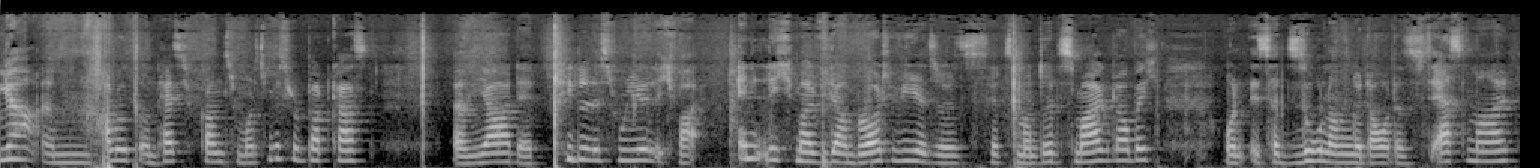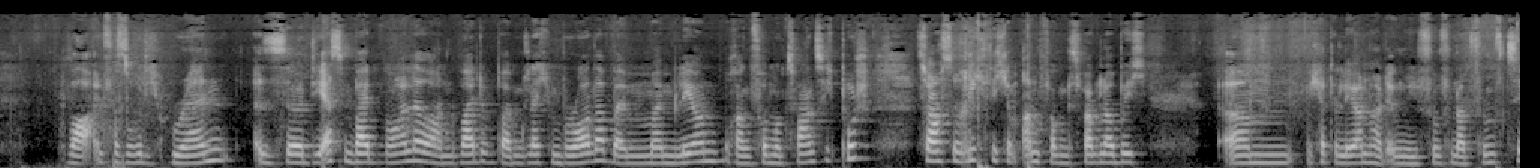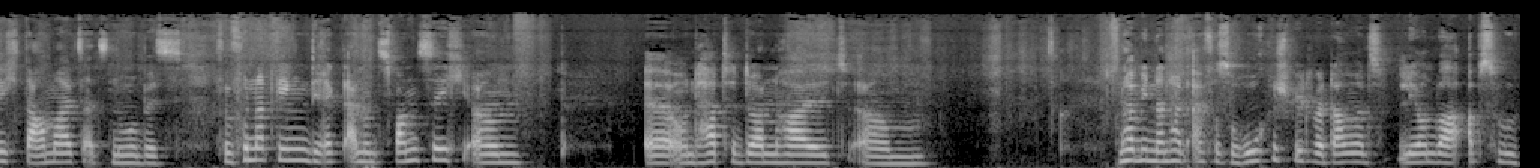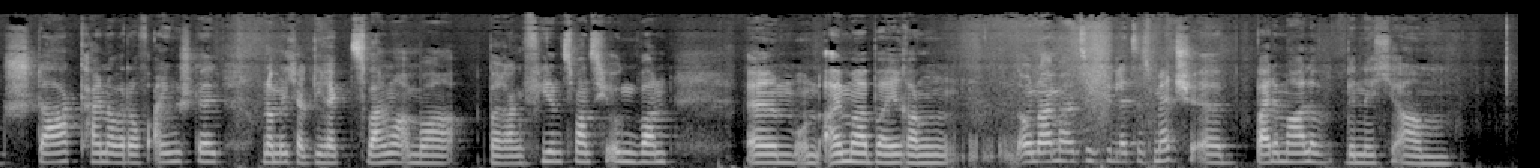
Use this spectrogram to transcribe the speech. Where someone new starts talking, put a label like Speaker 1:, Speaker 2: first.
Speaker 1: Ja, ähm, hallo und herzlich willkommen zum Monster Mystery Podcast. Ähm, ja, der Titel ist real. Ich war endlich mal wieder am Brawl TV. Also, das ist jetzt mein drittes Mal, glaube ich. Und es hat so lange gedauert. Also, das erste Mal war einfach so richtig ran. Also, die ersten beiden Male waren beide beim gleichen Brawler, bei meinem Leon, Rang 25 Push. Das war auch so richtig am Anfang. Das war, glaube ich, ähm, ich hatte Leon halt irgendwie 550 damals, als nur bis 500 ging, direkt 21. Ähm, äh, und hatte dann halt. Ähm, und habe ihn dann halt einfach so hochgespielt, weil damals Leon war absolut stark, keiner war darauf eingestellt. Und dann bin ich halt direkt zweimal einmal bei Rang 24 irgendwann. Ähm, und einmal bei Rang. Und einmal als ich letztes Match, äh, beide Male bin ich, ähm,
